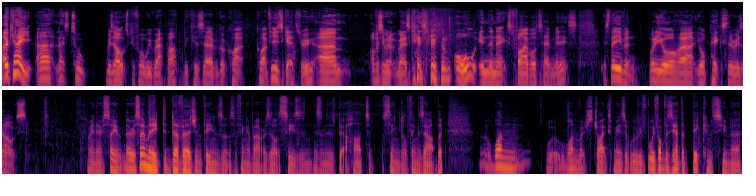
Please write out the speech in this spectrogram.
Okay, uh, let's talk results before we wrap up because uh, we've got quite quite a few to get through. Um, obviously, we're not going to get through them all in the next five or ten minutes. Stephen, what are your uh, your picks the results? I mean, there are so there are so many divergent themes. That's the thing about results season, isn't it? It's a bit hard to single things out. But one one which strikes me is that we've we've obviously had the big consumer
